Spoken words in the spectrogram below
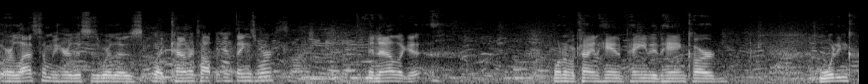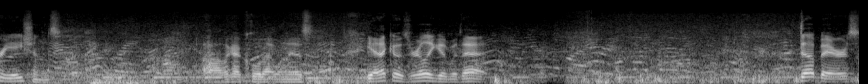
or last time we heard this is where those like countertop looking things were. And now look at one of a kind hand painted hand carved wooden creations. Oh, look how cool that one is. Yeah, that goes really good with that. Dub Bears.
